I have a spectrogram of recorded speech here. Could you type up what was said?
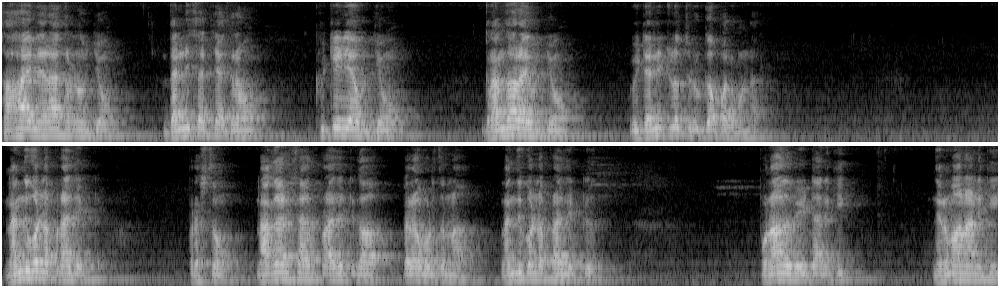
సహాయ నిరాకరణ ఉద్యమం దండి సత్యాగ్రహం క్విట్ ఇండియా ఉద్యమం గ్రంథాలయ ఉద్యమం వీటన్నిటిలో చురుగ్గా పాల్గొన్నారు. నందికొండ ప్రాజెక్ట్ ప్రస్తుతం నాగార్జున సాగర్ ప్రాజెక్టుగా పిలువబడుతున్న నందికొండ ప్రాజెక్టు పునాది వేయటానికి నిర్మాణానికి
